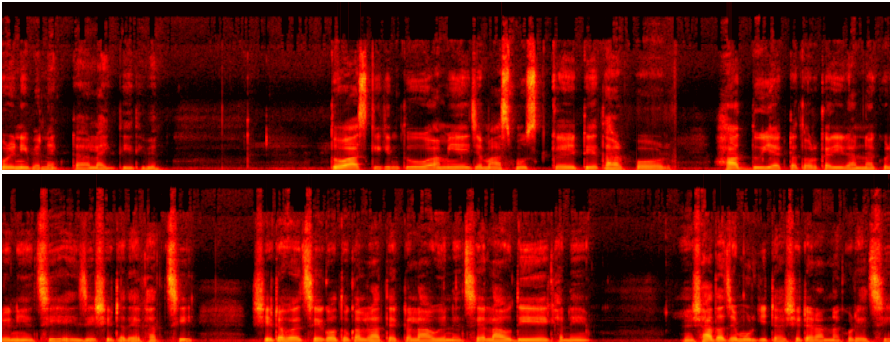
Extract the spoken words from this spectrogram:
করে নেবেন, একটা লাইক দিয়ে দিবেন। তো আজকে কিন্তু আমি এই যে মাছ মুছ কেটে তারপর হাত ধুয়ে একটা তরকারি রান্না করে নিয়েছি, এই যে সেটা দেখাচ্ছি। সেটা হয়েছে গতকাল রাতে একটা লাউ এনেছে, লাউ দিয়ে এখানে সাদা যে মুরগিটা সেটা রান্না করেছি।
